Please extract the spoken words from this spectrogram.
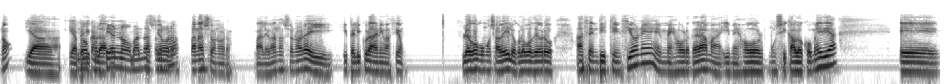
¿no? Y a, y a No, película canción de- no, banda canción sonora. no, banda sonora. Vale, banda sonora y, y película de animación. Luego, como sabéis, los Globos de Oro hacen distinciones en mejor drama y mejor musical o comedia. Eh,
